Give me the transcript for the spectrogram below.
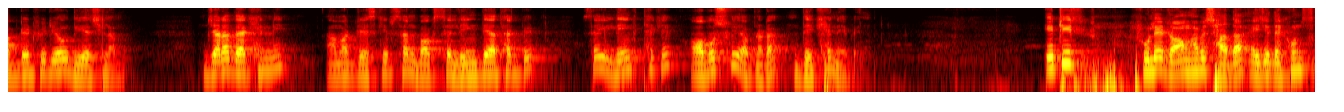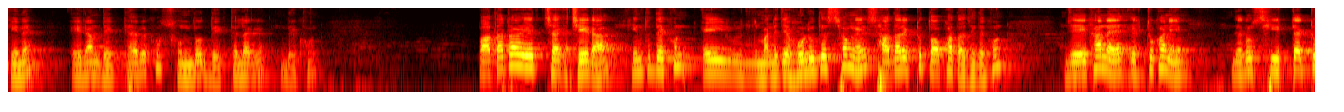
আপডেট ভিডিও দিয়েছিলাম। যারা দেখেননি আমার ডেসক্রিপশান বক্সে লিঙ্ক দেওয়া থাকবে। সেই লিঙ্ক থেকে অবশ্যই আপনারা দেখে নেবেন। এটির ফুলের রং হবে সাদা। এই যে দেখুন স্কিনে এরম দেখতে হবে, খুব সুন্দর দেখতে লাগে, দেখুন। পাতাটাও এর চেরা, কিন্তু দেখুন এই মানে যে হলুদের সঙ্গে সাদার একটু তফাত আছে, দেখুন। যে এখানে একটুখানি, দেখুন সিটটা একটু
